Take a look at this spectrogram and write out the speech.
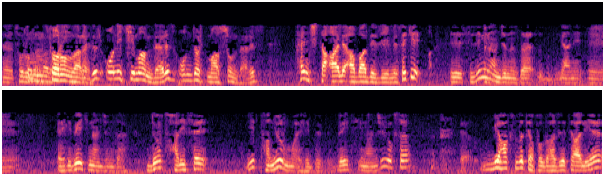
e, torunları. Torunlarıdır. 12 imam deriz, 14 masum deriz. Pençte Ali Aba dediğimizde ki E, sizin inancınızda yani e, ehli beyt inancında dört halifeyi tanıyor mu ehli beyt inancı yoksa e, bir haksızlık yapıldı Hazreti Ali'ye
